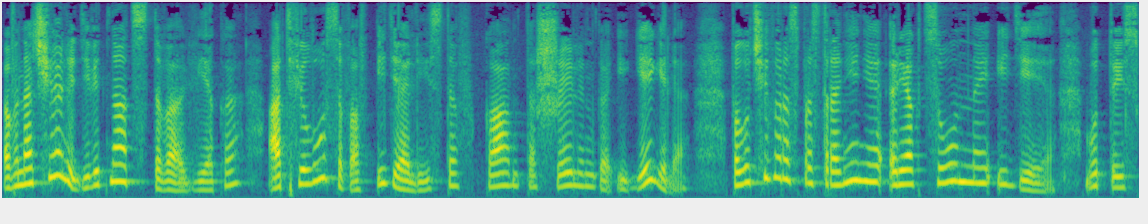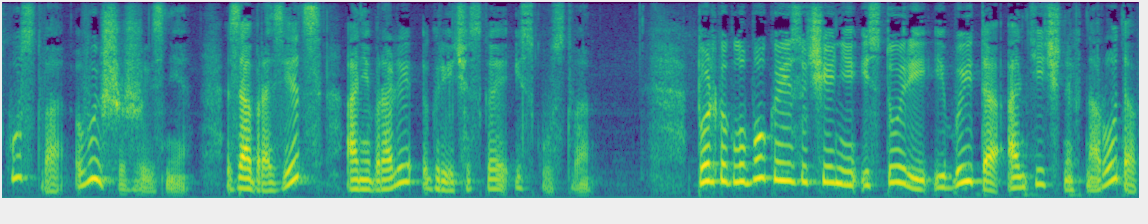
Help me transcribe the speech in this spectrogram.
В начале XIX века от философов-идеалистов Канта, Шеллинга и Гегеля получила распространение реакционная идея, будто искусство выше жизни. За образец они брали греческое искусство. Только глубокое изучение истории и быта античных народов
